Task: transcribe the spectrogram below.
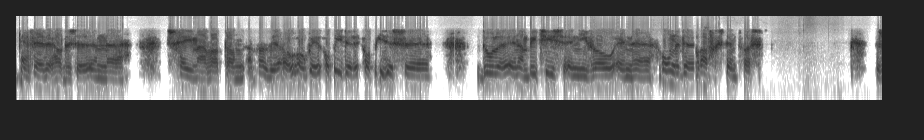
En verder hadden ze een schema wat dan ook weer op, ieder, op ieders doelen en ambities en niveau en onderdeel afgestemd was. Dus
